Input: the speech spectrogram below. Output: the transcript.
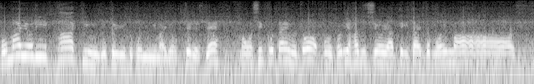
駒寄りパーキングというところに今寄ってですね、まあ、おしっこタイムと取り外しをやっていきたいと思います。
